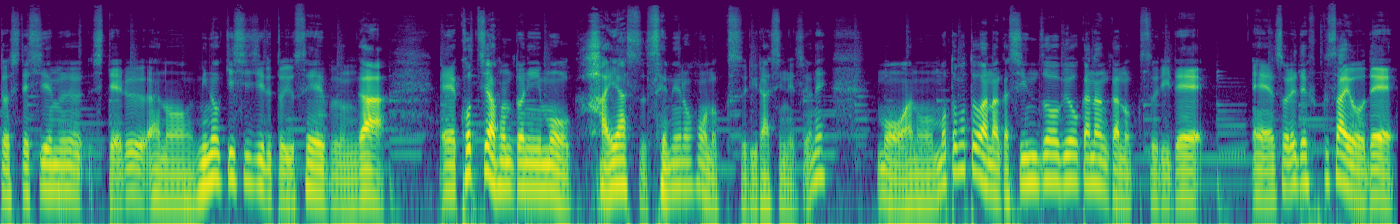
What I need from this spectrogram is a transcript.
として CM してる、あの、ミノキシジルという成分が、えー、こっちは本当にもう生やす攻めの方の薬らしいんですよね。もうあの、もともとはなんか心臓病かなんかの薬で、えー、それで副作用で、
